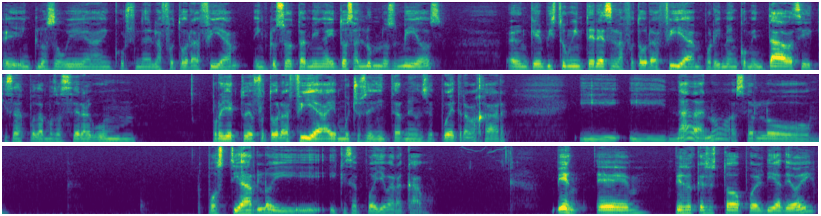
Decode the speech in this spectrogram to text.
Incluso voy a incursionar en la fotografía. Incluso también hay dos alumnos míos en que he visto un interés en la fotografía. Por ahí me han comentado si quizás podamos hacer algún proyecto de fotografía. Hay muchos en internet donde se puede trabajar. Y, nada, ¿no? Hacerlo, postearlo y, y que se pueda llevar a cabo. Bien, eh, pienso que eso es todo por el día de hoy,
